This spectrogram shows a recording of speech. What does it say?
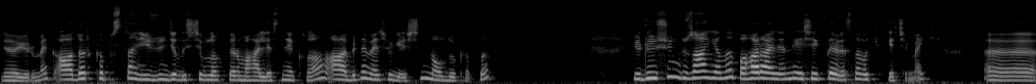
yürümek. A4 kapısı da hani 100. yıl işçi blokları mahallesine yakın olan A1'de metro girişinin olduğu kapı. Yürüyüşün güzel yanı bahar aylarında yeşillikler arasında vakit geçirmek. Ee,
